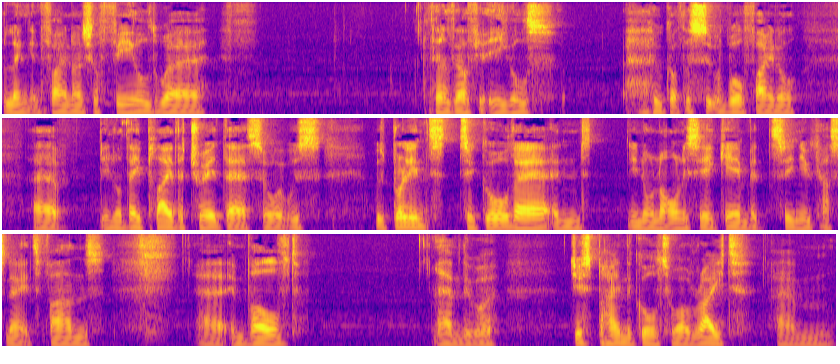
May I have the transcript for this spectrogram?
the Lincoln Financial Field, where Philadelphia Eagles, who got the Super Bowl final, uh, you know, they ply the trade there. So it was it was brilliant to go there and you know not only see a game but see Newcastle United's fans uh, involved. Um, they were just behind the goal to our right um,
